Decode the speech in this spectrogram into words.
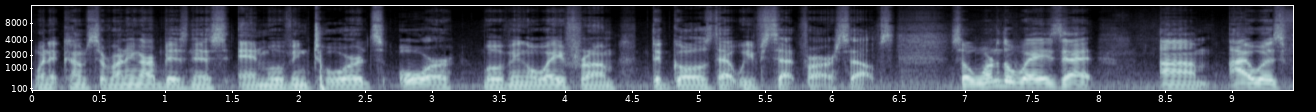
when it comes to running our business and moving towards or moving away from the goals that we've set for ourselves. So, one of the ways that um, I was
